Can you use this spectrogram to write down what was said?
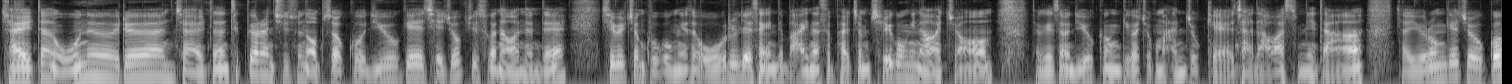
자 일단 오늘은 자 일단 특별한 지수는 없었고 뉴욕의 제조업 지수가 나왔는데 11.90에서 5를 예상했는데 마이너스 8.70이 나왔죠. 여기서 뉴욕 경기가 조금 안 좋게 자 나왔습니다. 자 이런 게 조금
